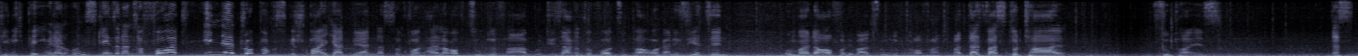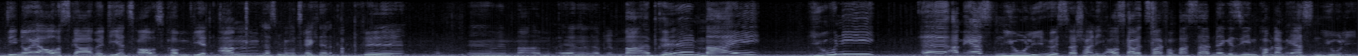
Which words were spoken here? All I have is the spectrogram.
die nicht per E-Mail an uns gehen, sondern sofort in der Dropbox gespeichert werden, dass sofort alle darauf Zugriff haben und die Sachen sofort super organisiert sind und man da auch von überall Zugriff drauf hat. Was, was total super ist. Das, die neue Ausgabe, die jetzt rauskommen wird am, lass mich kurz rechnen, April, äh, Ma, äh, April, Ma, April, Mai, Juni, äh, am 1. Juli, höchstwahrscheinlich. Ausgabe 2 vom Bastard Magazine kommt am 1. Juli.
